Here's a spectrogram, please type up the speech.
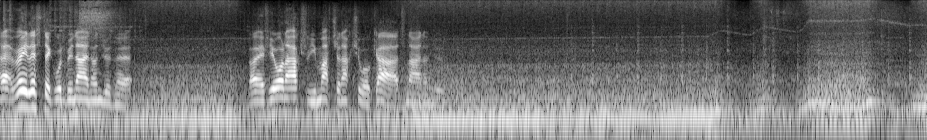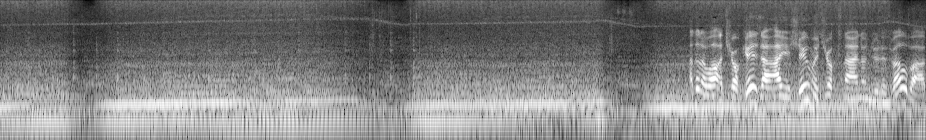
Uh, realistic would be 900 mate. Uh, if you want to actually match an actual car, it's 900. I don't know what a truck is. I, I assume a truck's 900 as well, but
